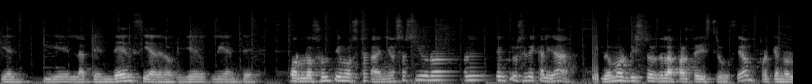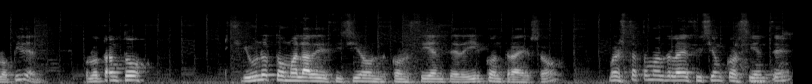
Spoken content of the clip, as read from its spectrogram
y, la tendencia de lo que quiere el cliente por los últimos años ha sido uno incluso de calidad. Lo hemos visto desde la parte de distribución, porque nos lo piden. Por lo tanto, si uno toma la decisión consciente de ir contra eso, bueno, está tomando la decisión consciente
